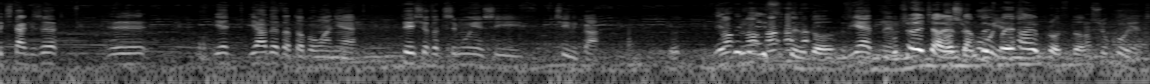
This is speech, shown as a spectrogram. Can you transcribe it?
Być tak, że y, jadę za tobą, a nie. Ty się zatrzymujesz i wcinka. W jednym miejscu tylko. W jednym. Bo przeleciałem tam, to pojechałem prosto. Oszukujesz.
